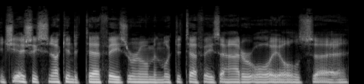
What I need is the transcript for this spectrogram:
And she actually snuck into Tefe's room and looked at Tefe's otter oils, uh,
